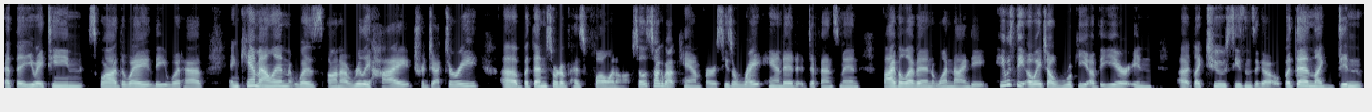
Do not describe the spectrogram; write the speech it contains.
at the U18 squad the way that you would have. And Cam Allen was on a really high trajectory, uh, but then sort of has fallen off. So let's talk about Cam first. He's a right handed defenseman, 5'11, 190. He was the OHL rookie of the year in uh, like two seasons ago, but then like didn't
